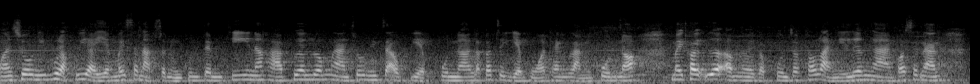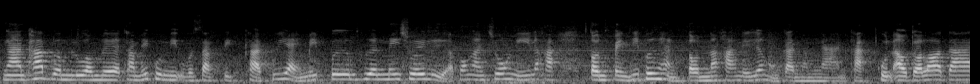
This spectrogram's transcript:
วันช่วงนี้ผู้หลักผู้ใหญ่ยังไม่สนับสนุนคุณเต็มที่นะคะ เพื่อนร่วมงานช่วงนี้จะเอาเปรียบคุณนะแล้วก็จะเหยียบหัวแทงหลังคุณเนาะไม่ค่อยเอื้ออำนวยกับคุณสักเท่าไหร่ในเรื่องงาน เพราะฉะนั้นงานภาพรวมๆเลยทำให้คุณมีอุปสรรคติดขัดผู้ใหญ่ไม่ปลื้มเพื่อนไม่ช่วยเหลือ เพราะงานช่วงนี้นะคะ ตนเป็นที่พึ่งแห่งตนนะคะ ในเรื่องของการทำงานค่ะ คุณเอาตัวรอดได้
